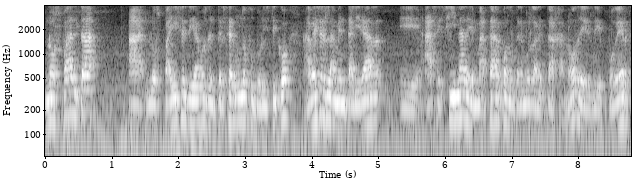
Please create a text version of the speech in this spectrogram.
nos falta a los países, digamos, del tercer mundo futbolístico, a veces la mentalidad eh, asesina de matar cuando tenemos la ventaja, ¿no? De, de poder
